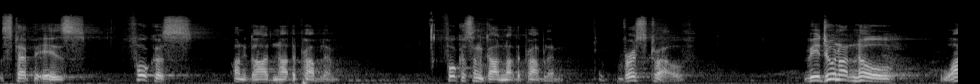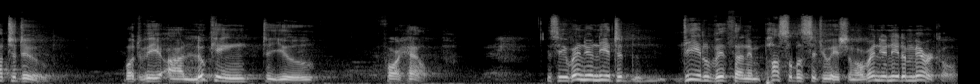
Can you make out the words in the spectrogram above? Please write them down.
step is focus on God, not the problem. Focus on God, not the problem. Verse 12 We do not know what to do, but we are looking to you for help. You see, when you need to deal with an impossible situation or when you need a miracle,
